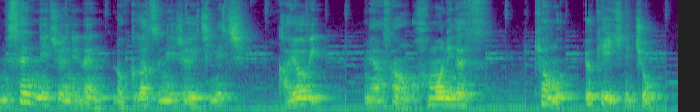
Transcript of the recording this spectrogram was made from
2022年6月21日火曜日。皆さんおはもにです。今日も良き一日を。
